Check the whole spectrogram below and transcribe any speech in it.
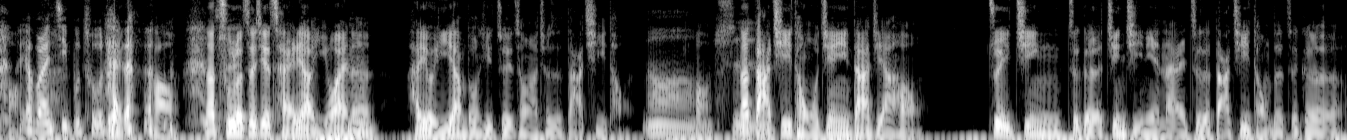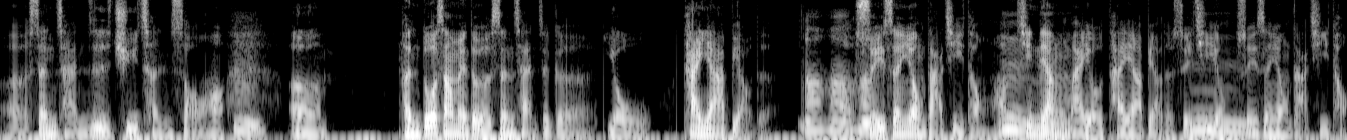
要不然挤不出来了。好，那除了这些材料以外呢，还有一样东西最重要就是打气筒。哦，是。那打气筒，我建议大家哈，最近这个近几年来，这个打气筒的这个呃生产日趋成熟哈。嗯。呃，很多上面都有生产这个有胎压表的。哦，随身用打气筒，哈，尽量买有胎压表的随气用随身用打气筒，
